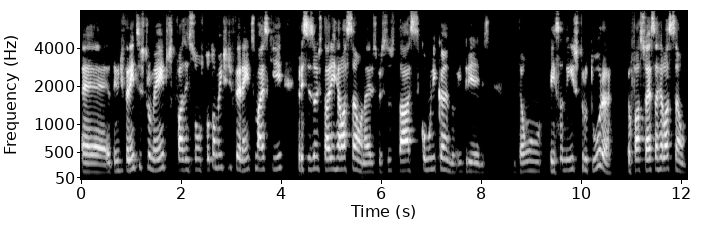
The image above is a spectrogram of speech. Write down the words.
é, eu tenho diferentes instrumentos que fazem sons totalmente diferentes, mas que precisam estar em relação, né? Eles precisam estar se comunicando entre eles. Então, pensando em estrutura, eu faço essa relação.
